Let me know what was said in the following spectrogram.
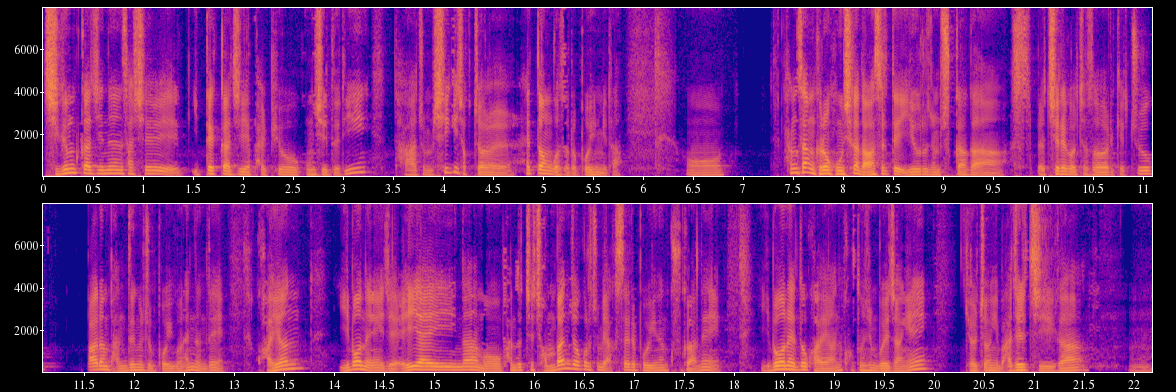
지금까지는 사실 이때까지의 발표 공시들이 다 좀 시기적절했던 것으로 보입니다. 어, 항상 그런 공시가 나왔을 때 이후로 좀 주가가 며칠에 걸쳐서 이렇게 쭉 빠른 반등을 좀 보이곤 했는데 과연 이번에 이제 AI나 뭐 반도체 전반적으로 좀 약세를 보이는 구간에 이번에도 과연 국통신 부회장의 결정이 맞을지가 음,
